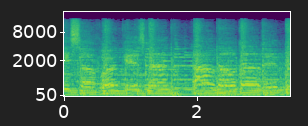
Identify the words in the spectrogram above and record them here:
piece of work is man, how noble in reason,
